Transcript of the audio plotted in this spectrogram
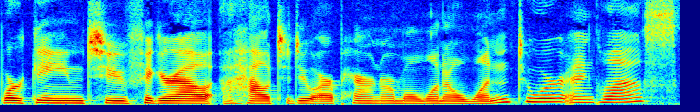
working to figure out how to do our Paranormal 101 tour and class,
